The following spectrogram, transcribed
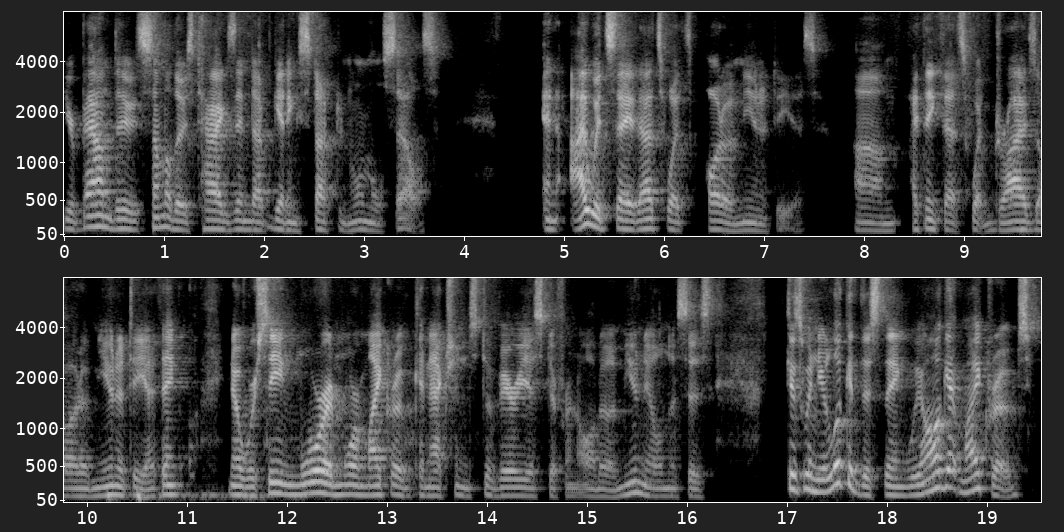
you're bound to some of those tags end up getting stuck to normal cells. And i would say that's what autoimmunity is um, I think that's what drives autoimmunity. I think, you know, we're seeing more and more microbe connections to various different autoimmune illnesses. Because when you look at this thing, we all get microbes.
